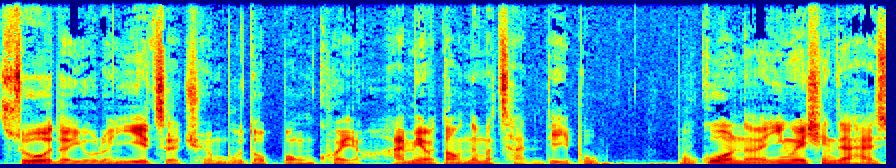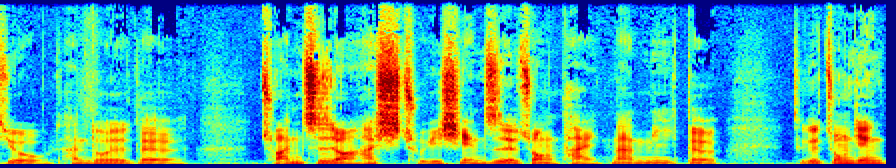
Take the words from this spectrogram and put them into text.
所有的邮轮业者全部都崩溃哦，还没有到那么惨的地步。不过呢，因为现在还是有很多的船只啊，它处于闲置的状态，那你的这个中间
